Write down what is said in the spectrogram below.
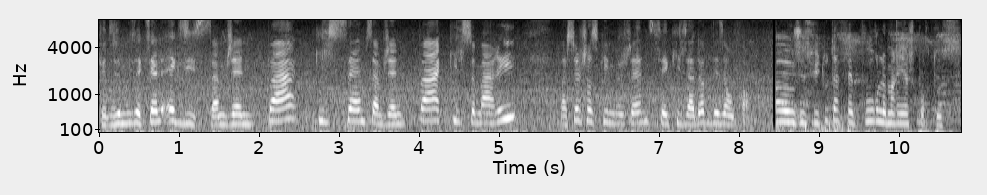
que des homosexuels existent. Ça ne me gêne pas qu'ils s'aiment. Ça ne me gêne pas qu'ils se marient. La seule chose qui me gêne, c'est qu'ils adoptent des enfants. Euh, je suis tout à fait pour le mariage pour tous.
